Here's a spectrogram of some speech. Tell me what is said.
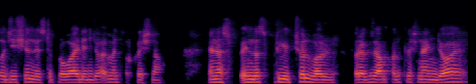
position is to provide enjoyment for Krishna. In, a, in the spiritual world, for example, Krishna enjoy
